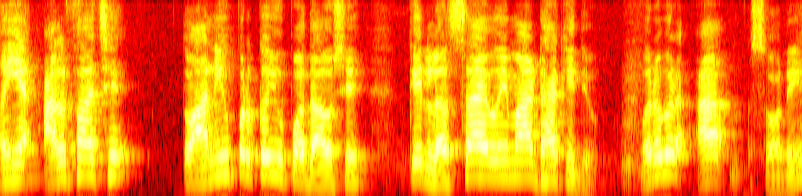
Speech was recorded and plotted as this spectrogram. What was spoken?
અહીંયા આલ્ફા છે, તો આની ઉપર કયું પદ આવશે? કે લસા આવ્યો એમાં આ ઢાંકી દો. બરાબર? આ, સોરી.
